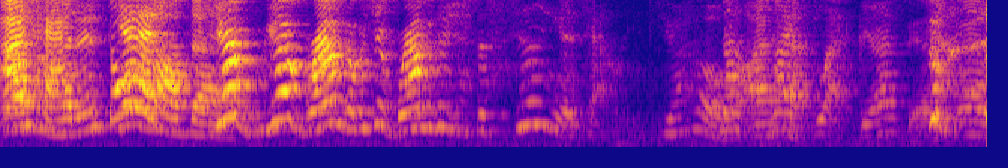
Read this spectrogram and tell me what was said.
I hadn't thought yes, about that. You're you're a brown girl, but you're brown because you're Sicilian Italian. Yo, not I black, ha- black. Yes, yes, yes.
